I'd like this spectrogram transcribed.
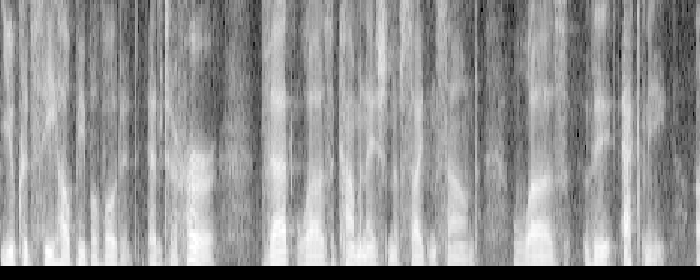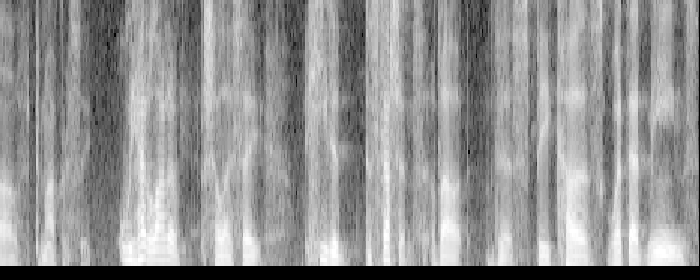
you could see how people voted. And to her, that was a combination of sight and sound, was the acme of democracy. we had a lot of, shall I say, heated discussions about this because what that means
